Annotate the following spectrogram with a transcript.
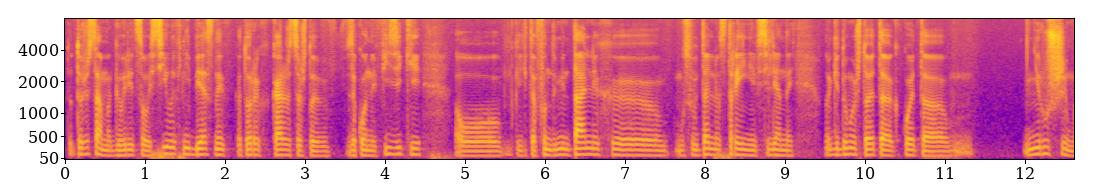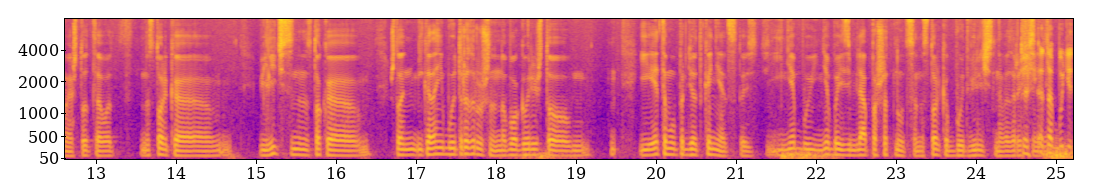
Тут то же самое говорится о силах небесных, которых кажется, что законы физики, о каких-то фундаментальных, э, фундаментальном строении Вселенной. Многие думают, что это какое-то нерушимое, что-то вот настолько величественное, настолько, что никогда не будет разрушено. Но Бог говорит, что и этому придет конец. То есть и небо, и небо и земля пошатнутся, настолько будет величественное возвращение. То есть это будет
